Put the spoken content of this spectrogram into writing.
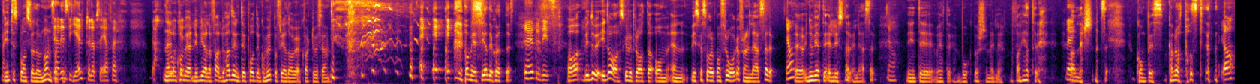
Vi är inte sponsrade av någon Det hade faktiskt. inte hjälpt, höll jag säga, för... Ja, Nej, de kommer, det blir i alla fall. Då hade inte podden kommit ut på fredagar kvart över fem. Hade skött det. Nej, precis. Ja, du, idag ska vi prata om en... Vi ska svara på en fråga från en läsare. Ja, Eh, nu vet jag, en lyssnare, läsare. ja. Det är inte, vad heter det, Bokbörsen eller vad fan heter det? Nej. Allers, alltså, kompis, kamratposten. ja.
